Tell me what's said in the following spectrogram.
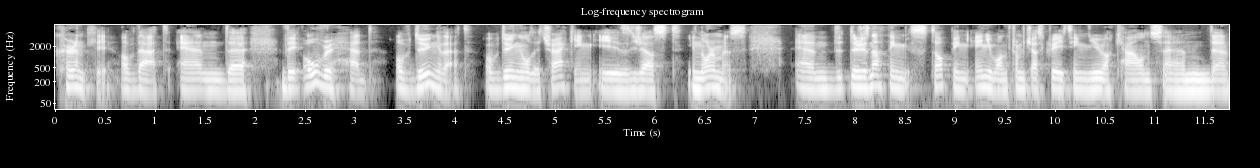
currently of that, and uh, the overhead of doing that, of doing all the tracking, is just enormous and there is nothing stopping anyone from just creating new accounts and uh,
